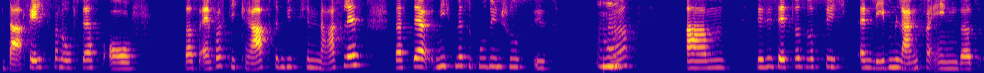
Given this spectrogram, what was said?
Da fällt es dann oft erst auf, dass einfach die Kraft ein bisschen nachlässt, dass der nicht mehr so gut in Schuss ist. Mhm. Ja? Ähm, das ist etwas, was sich ein Leben lang verändert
